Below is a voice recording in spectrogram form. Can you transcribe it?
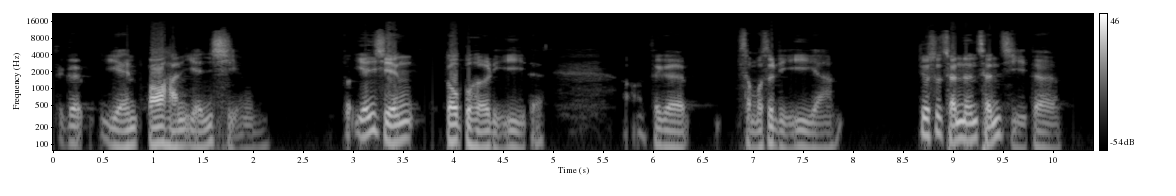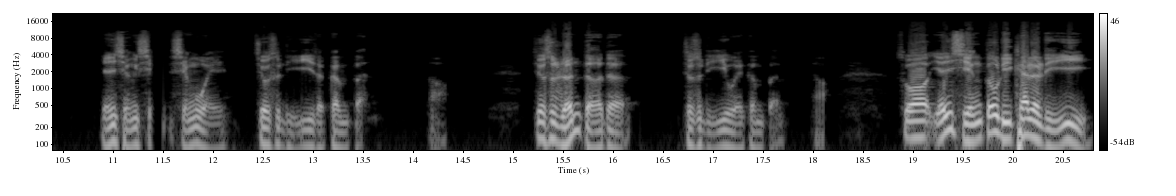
这个言包含言行，言行都不合礼义的啊。这个什么是礼义啊？就是成人成己的言行行行为，就是礼义的根本啊。就是仁德的，就是礼义为根本啊。说言行都离开了礼义，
